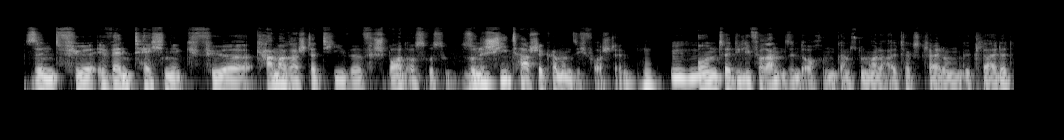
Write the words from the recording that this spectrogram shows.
sind für Eventtechnik, für Kamerastative, für Sportausrüstung. So eine Skitasche kann man sich vorstellen. Mhm. Und äh, die Lieferanten sind auch in ganz normale Alltagskleidung gekleidet.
